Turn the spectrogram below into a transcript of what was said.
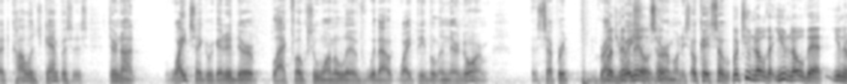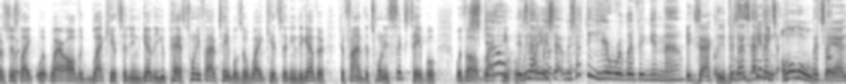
at college campuses, they're not white segregated, they're black folks who want to live without white people in their dorm. Separate Bill, graduation you- ceremonies. okay, so But you know that you know that you know it's just like why are all the black kids sitting together. You pass 25 tables of white kids sitting together to find the 26th table with all black people. Is that, even- is, that, is that the year we're living in now? Exactly. This That- is that- getting that's- old, that's man.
